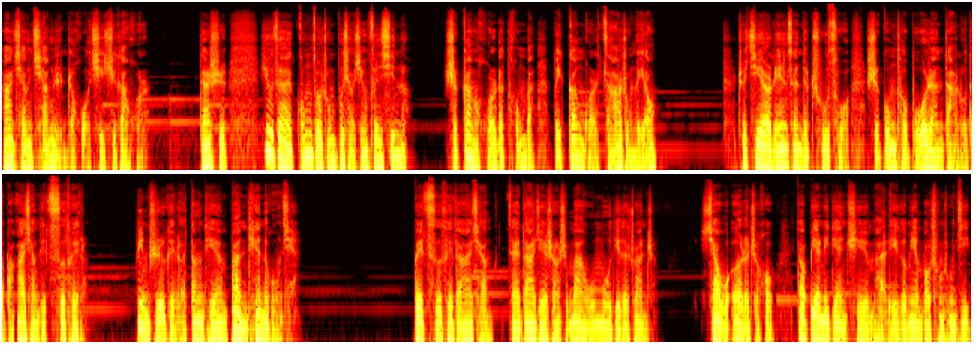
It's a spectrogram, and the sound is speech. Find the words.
阿强强忍着火气去干活但是又在工作中不小心分心了，是干活的同伴被钢管砸中了腰。这接二连三的出错，使工头勃然大怒的把阿强给辞退了，并只给了当天半天的工钱。被辞退的阿强在大街上是漫无目的的转着，下午饿了之后，到便利店去买了一个面包充充饥，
